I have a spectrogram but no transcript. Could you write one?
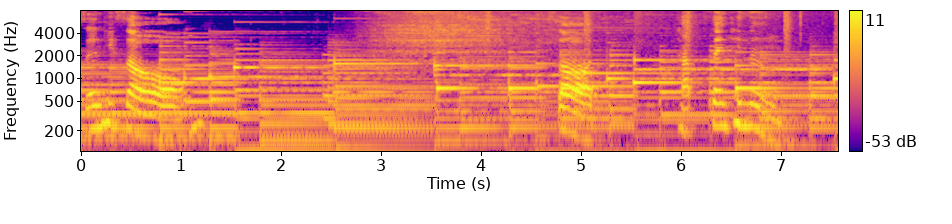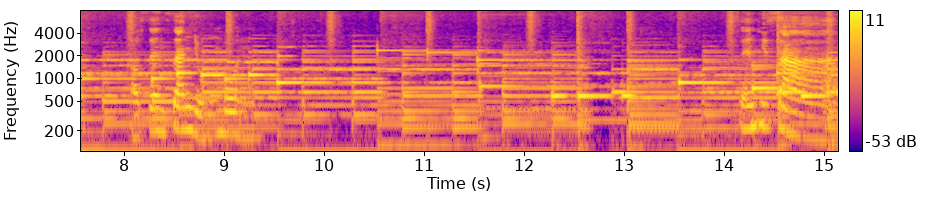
เส้นที่สองสอดทับเส้นที่หนึ่งเอาเส้นสั้นอยู่ข้างบน เส้นที่สาม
